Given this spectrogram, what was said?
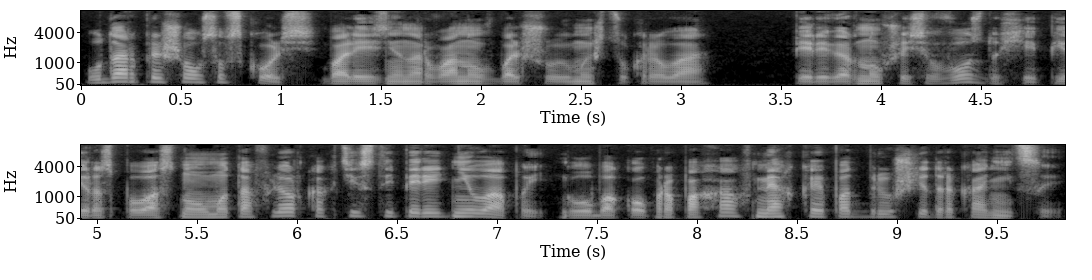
Удар пришелся вскользь, болезненно рванув большую мышцу крыла. Перевернувшись в воздухе, Пир сполоснул мотофлер когтистой передней лапой, глубоко пропахав мягкое подбрюшье драконицы.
